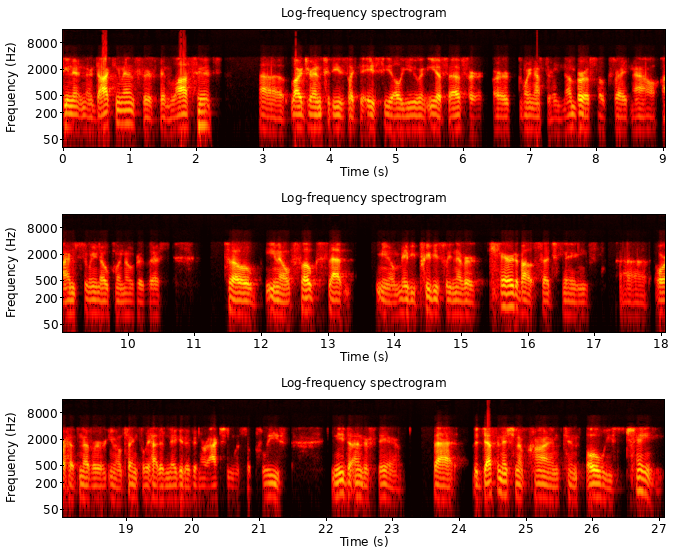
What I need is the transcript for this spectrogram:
seen it in their documents. There's been lawsuits. Uh, larger entities like the ACLU and EFF are, are going after a number of folks right now. I'm suing Oakland over this. So, you know, folks that, you know, maybe previously never cared about such things uh, or have never, you know, thankfully had a negative interaction with the police need to understand that the definition of crime can always change.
